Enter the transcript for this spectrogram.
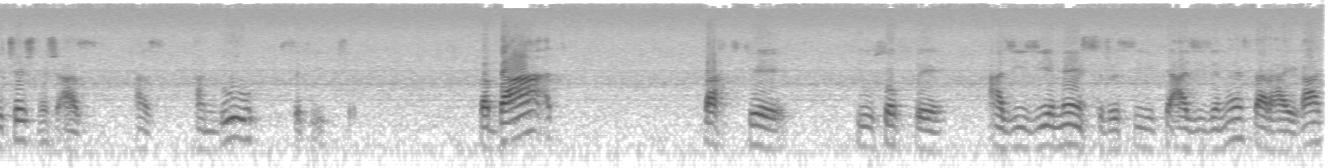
یه چشمش از از اندوه سفید شد. و بعد وقتی که یوسف به عزیزی مصر رسید که عزیز مصر در حقیقت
